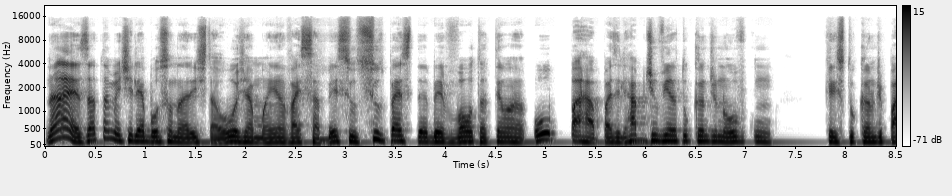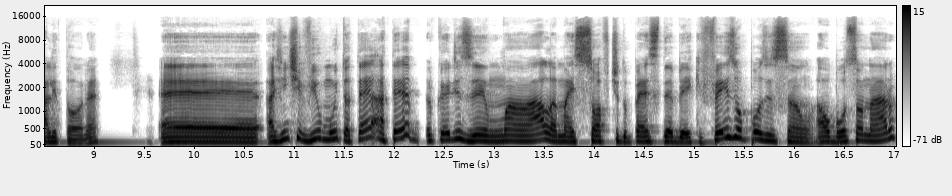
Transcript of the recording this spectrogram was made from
Não, exatamente, ele é bolsonarista hoje, amanhã vai saber se o, se o PSDB volta a ter uma. Opa, rapaz, ele rapidinho vinha tucando de novo com aqueles tucano de paletó, né? É, a gente viu muito, até, até eu queria dizer, uma ala mais soft do PSDB que fez oposição ao Bolsonaro,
